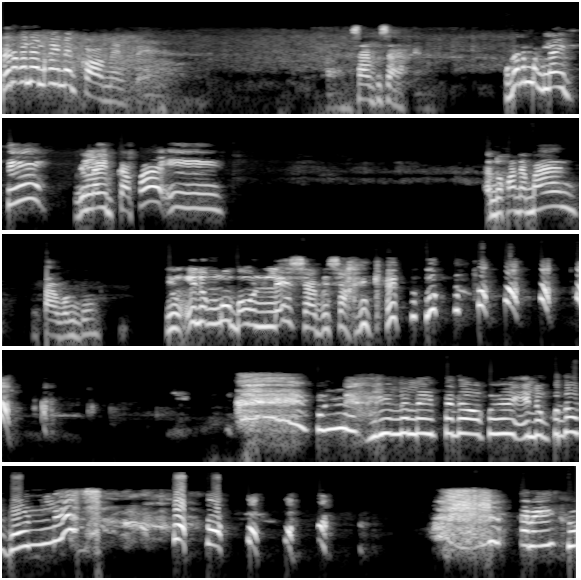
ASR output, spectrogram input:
Pero kilala kayo nag-comment eh. Sabi sa akin, huwag ka na mag-live, te. Mag-live ka pa, eh. Ano ka naman? Tawag doon. Yung ilong mo boneless, sabi sa akin. Pag nag-live pa daw ako, yung ilong ko daw boneless. Aray ko.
